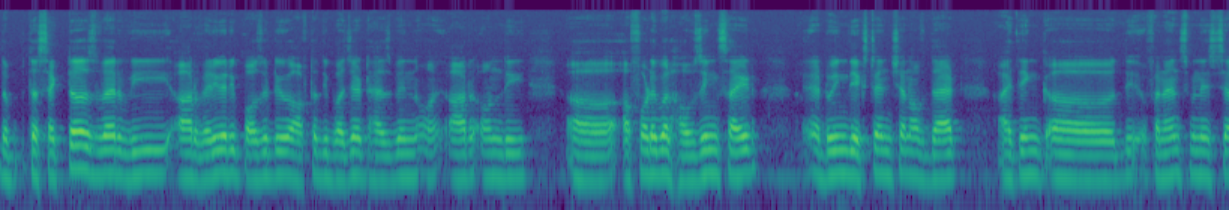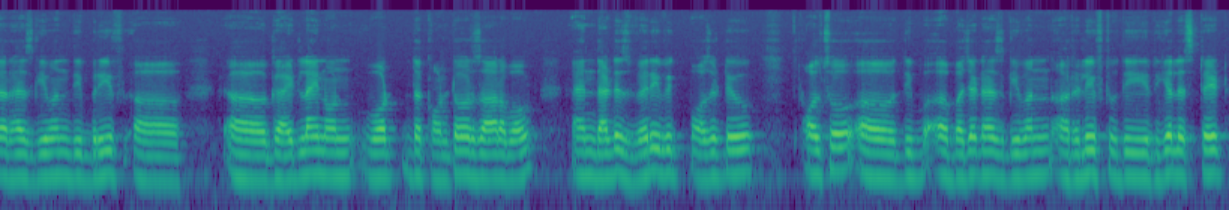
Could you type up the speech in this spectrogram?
The, the sectors where we are very very positive after the budget has been uh, are on the uh, affordable housing side, uh, doing the extension of that I think uh, the finance minister has given the brief uh, uh, guideline on what the contours are about, and that is very big positive. Also, the budget has given relief to the real estate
